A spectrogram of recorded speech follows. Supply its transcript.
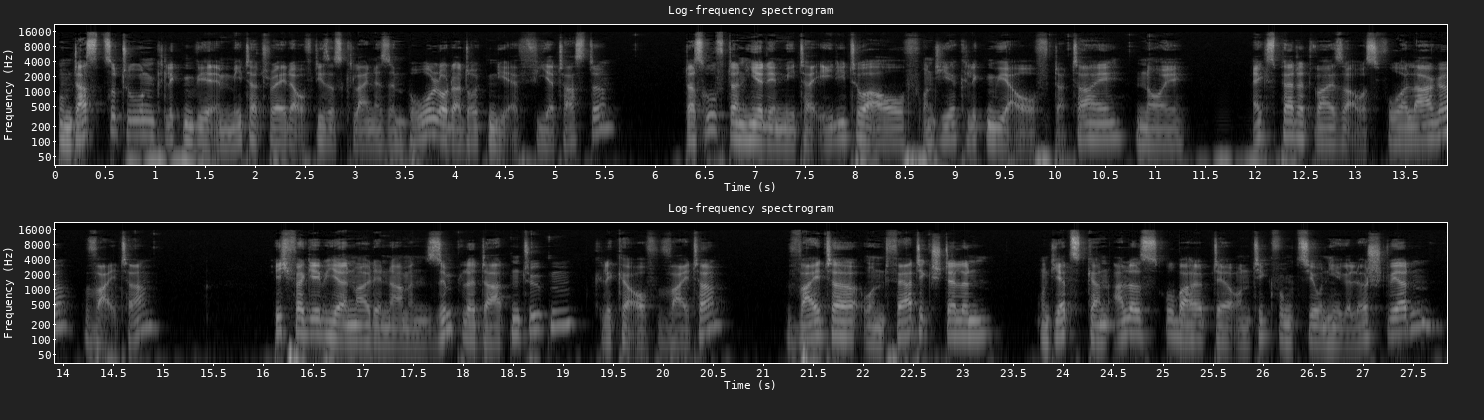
Um das zu tun, klicken wir im MetaTrader auf dieses kleine Symbol oder drücken die F4-Taste. Das ruft dann hier den Meta-Editor auf und hier klicken wir auf Datei, Neu, Expert Advisor aus Vorlage, Weiter. Ich vergebe hier einmal den Namen Simple Datentypen, klicke auf Weiter, Weiter und Fertigstellen und jetzt kann alles oberhalb der OnTick-Funktion hier gelöscht werden.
